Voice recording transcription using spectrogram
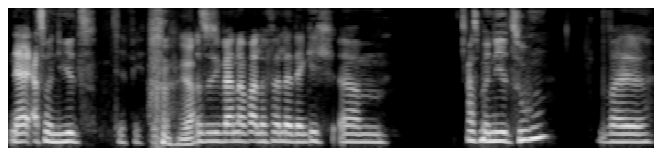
Na, erstmal Nils. Definitiv. ja. Also sie werden auf alle Fälle, denke ich, ähm, erstmal Nils suchen, weil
